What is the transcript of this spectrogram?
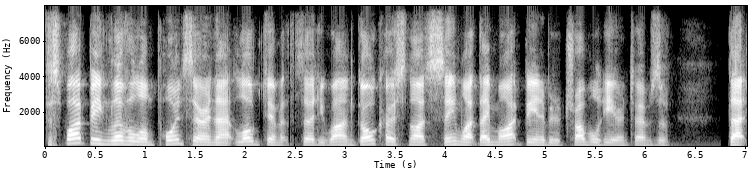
despite being level on points there in that logjam at 31, Gold Coast Knights seem like they might be in a bit of trouble here in terms of that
